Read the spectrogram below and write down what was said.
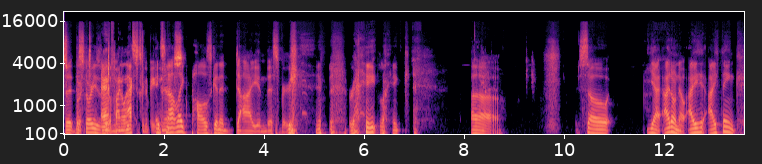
the, the story is and written. final act is going to be. it's not like Paul's gonna die in this version, right? Like, uh, so yeah, I don't know. I I think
